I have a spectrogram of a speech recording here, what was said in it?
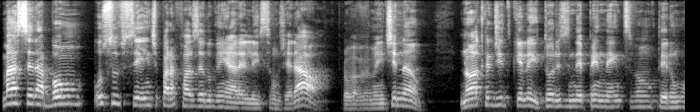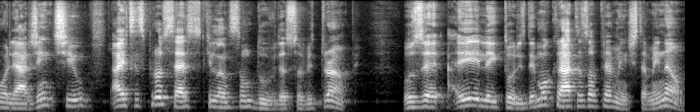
Mas será bom o suficiente para fazê-lo ganhar a eleição geral? Provavelmente não. Não acredito que eleitores independentes vão ter um olhar gentil a esses processos que lançam dúvidas sobre Trump. Os eleitores democratas, obviamente, também não.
